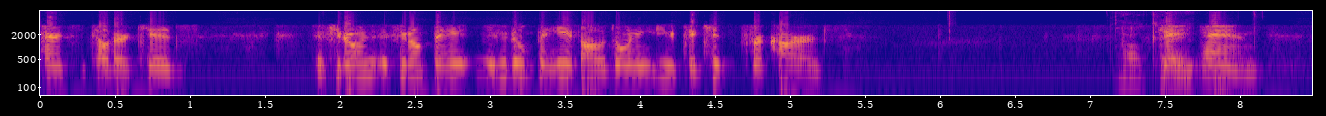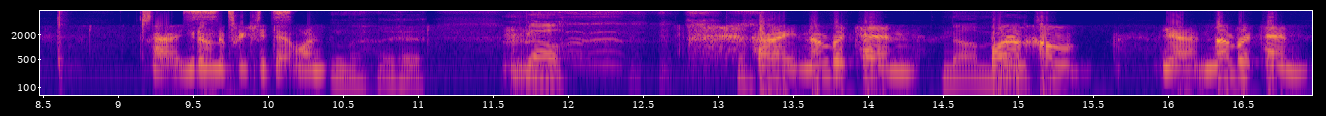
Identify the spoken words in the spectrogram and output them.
parents to tell their kids if you don't if you don't behave if you don't behave I'll donate you to Kids for Cars. Okay. Okay, and uh, you don't appreciate that one. Go. All right, number ten. Number Baruch Ham- yeah, number ten.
